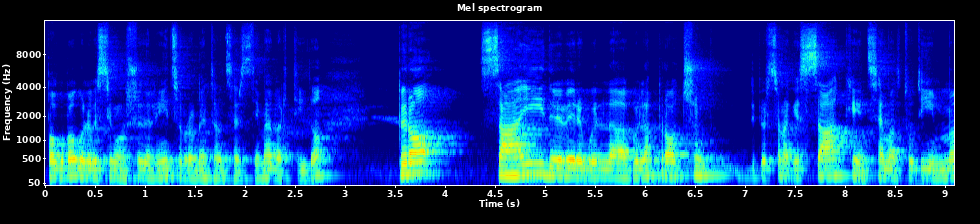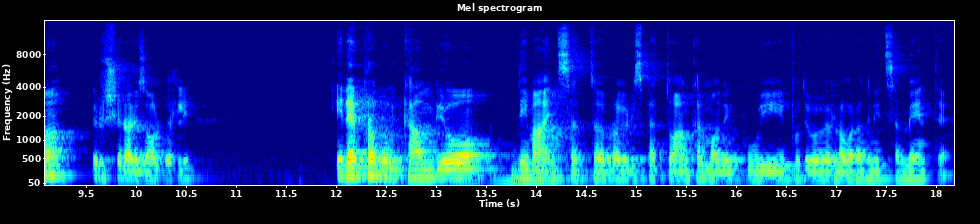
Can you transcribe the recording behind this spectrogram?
poco poco li avessi conosciuti all'inizio probabilmente non saresti mai partito, però sai, devi avere quella, quell'approccio di persona che sa che insieme al tuo team riuscirà a risolverli. Ed è proprio un cambio di mindset, proprio rispetto anche al modo in cui potevo aver lavorato inizialmente.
